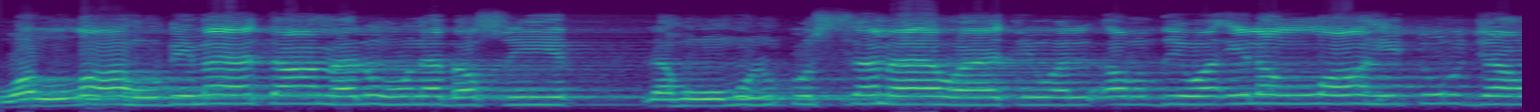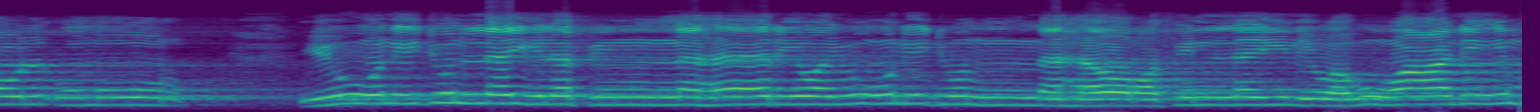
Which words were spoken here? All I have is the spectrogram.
والله بما تعملون بصير. له ملك السماوات والأرض وإلى الله ترجع الأمور. يولج الليل في النهار ويولج النهار في الليل وهو عليم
